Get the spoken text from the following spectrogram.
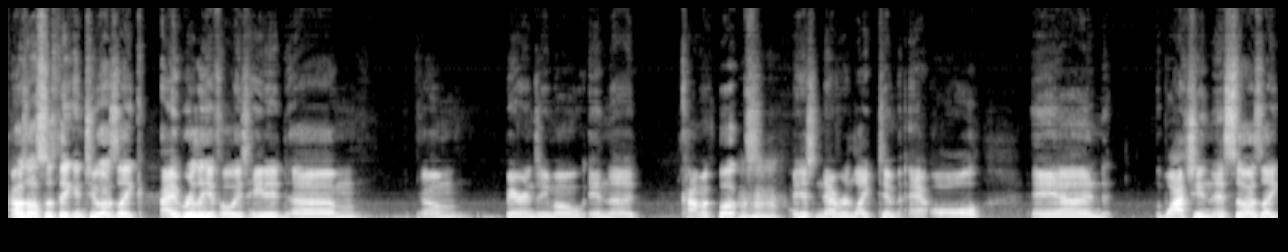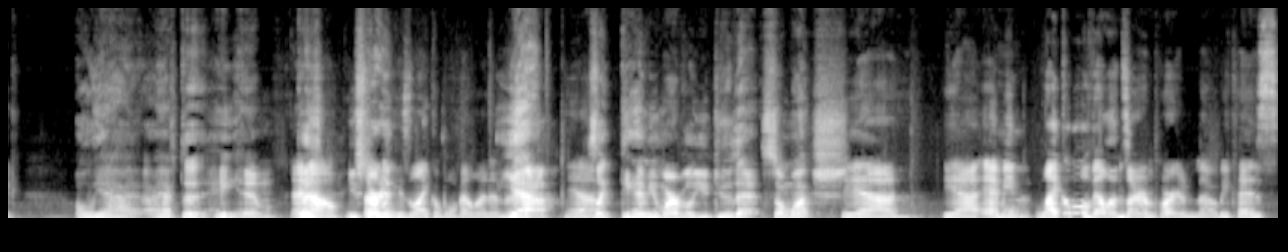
I was also thinking too. I was like, I really have always hated um, um, Baron Zemo in the comic books. Mhm. I just never liked him at all. And watching this, though, I was like, oh yeah, I have to hate him. I know. You He's started. he's a likable villain in this. yeah. Yeah. It's like, damn you, Marvel, you do that so much. Yeah. Yeah. I mean, likable villains are important though because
